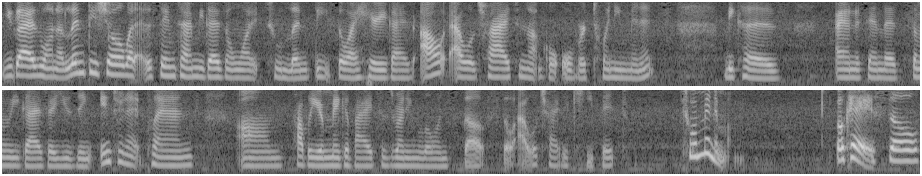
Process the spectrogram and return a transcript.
you guys want a lengthy show, but at the same time, you guys don't want it too lengthy. So, I hear you guys out. I will try to not go over 20 minutes because I understand that some of you guys are using internet plans. Um, probably your megabytes is running low and stuff. So, I will try to keep it to a minimum. Okay, so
